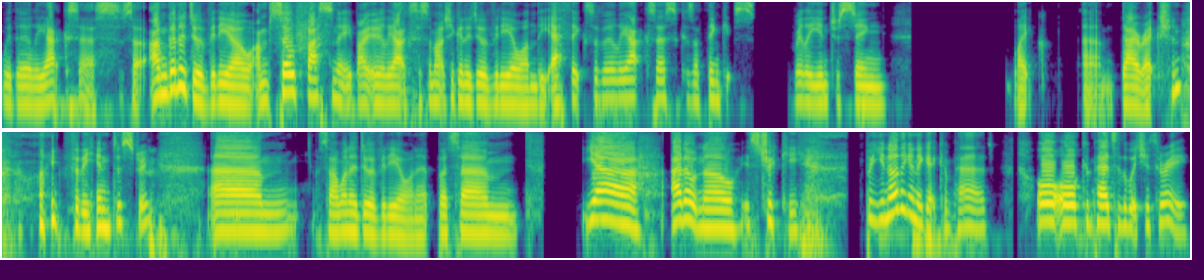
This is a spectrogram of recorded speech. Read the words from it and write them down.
with early access. So I'm going to do a video. I'm so fascinated by early access. I'm actually going to do a video on the ethics of early access because I think it's really interesting, like um, direction, like for the industry. Um, so I want to do a video on it. But um, yeah, I don't know. It's tricky, but you know they're going to get compared, or or compared to The Witcher Three,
